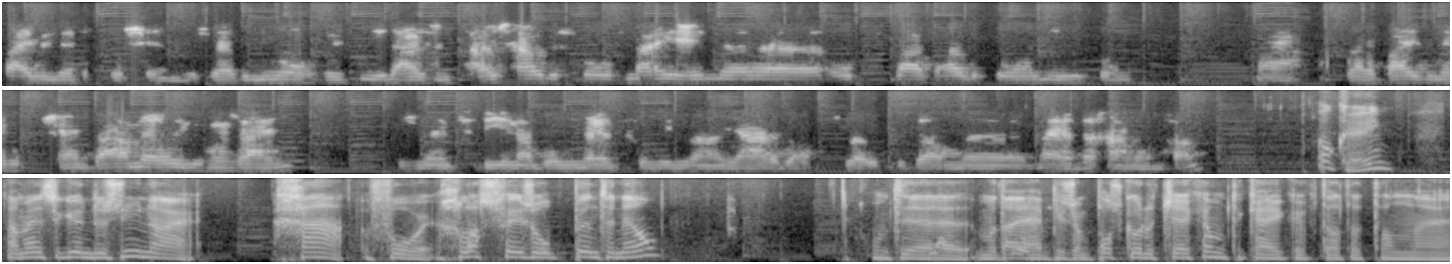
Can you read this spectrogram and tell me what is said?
35 procent. Dus we hebben nu ongeveer 4000 huishoudens volgens mij in uh, op plaats Oude Ton en Nieuwe. Nou ja, waar 35% aanmeldingen van zijn, dus mensen die een abonnement voor minimaal een jaar hebben afgesloten, dan, uh, nou ja, dan gaan we aan de gang. Oké, okay. nou mensen kunnen dus nu naar gavoorglasvezel.nl. Om te, ja, want daar heb je zo'n postcode checken om te kijken of dat het dan uh,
